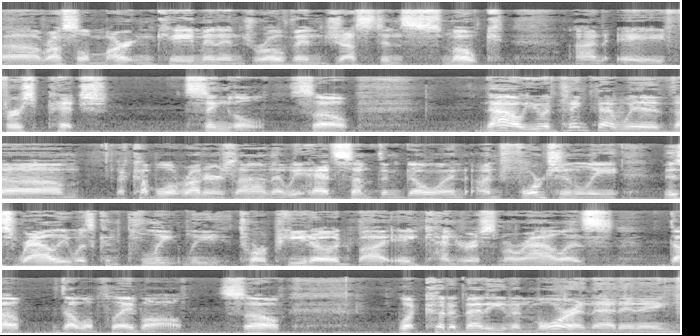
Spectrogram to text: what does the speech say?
uh, Russell Martin came in and drove in Justin Smoak on a first pitch single. So now you would think that with um, a couple of runners on that we had something going. Unfortunately, this rally was completely torpedoed by a Kendrys Morales double play ball. So, what could have been even more in that inning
